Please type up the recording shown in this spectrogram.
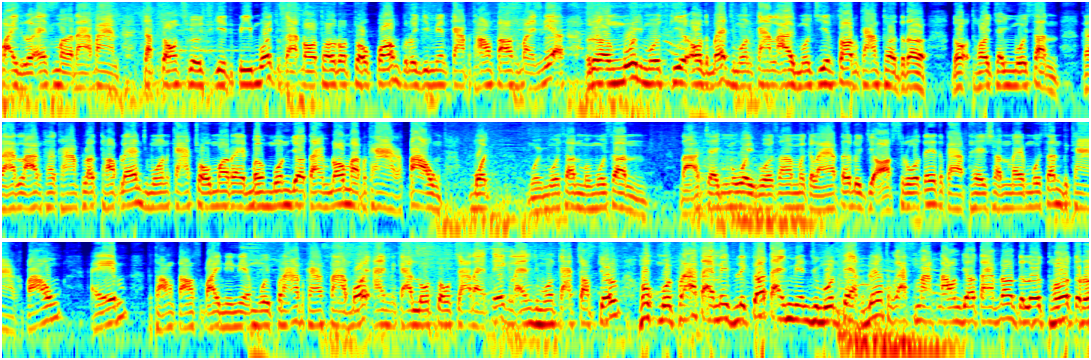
វាយលើ Esmer ដែរបានចាប់ចងឈើស្គីទី2មួយទៅការដកថយរត់ចូលប៉មក៏ដូចជាមានការបន្ថោងតោស្បែកនេះរឿងមួយជាមួយ skill ultimate ជាមួយការឡើងមួយជាសតខាងធ្វើទៅដកថយចេញមួយសិនកណ្ដាលឡើងខាងផ្លូវ top lane ជាមួយការចូលមក red បើមុនយកតែម្ដងមកខាងកប៉ោងបុចមួយមួយសិនមួយមួយសិន ដាក់ចេញមួយព្រោះសារមួយកលាទៅដូចជាអត់ស្រួលទេទៅការ tension មេមួយសិនពីខាងកប៉ោងអេមបថងតោស្បៃនេះមួយប្រាពីខាង star boy អាចមានការលោតតោចាដែរទេកន្លែងជាមួយការចាប់ជើងហុកមួយប្រាតែមាន flicker តែមានជាមួយតែកម្លាំងទៅការ smart down យកតែម្ដងទៅលើធរទៅរ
